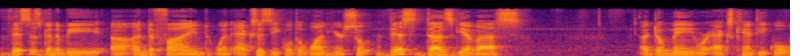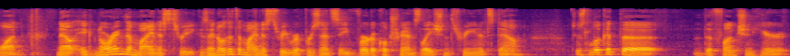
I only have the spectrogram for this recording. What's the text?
This is going to be uh, undefined when x is equal to 1 here. So this does give us a domain where x can't equal 1. Now, ignoring the minus 3, because I know that the minus 3 represents a vertical translation 3 units down. Just look at the, the function here,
